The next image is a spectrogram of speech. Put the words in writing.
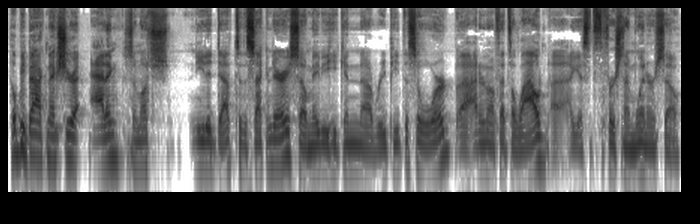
He'll be back next year, adding so much needed depth to the secondary. So maybe he can uh, repeat this award. Uh, I don't know if that's allowed. Uh, I guess it's the first time winner, so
